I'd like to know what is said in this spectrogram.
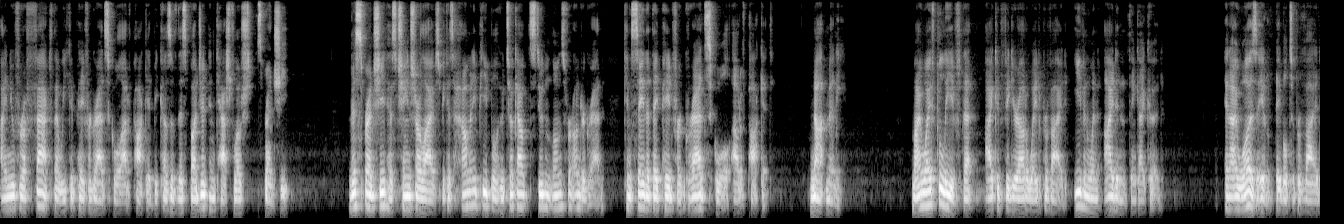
I knew for a fact that we could pay for grad school out of pocket because of this budget and cash flow sh- spreadsheet. This spreadsheet has changed our lives because how many people who took out student loans for undergrad can say that they paid for grad school out of pocket? Not many. My wife believed that I could figure out a way to provide, even when I didn't think I could. And I was able to provide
